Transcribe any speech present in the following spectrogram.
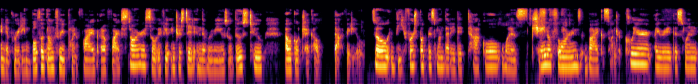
end up rating both of them 3.5 out of 5 stars so if you're interested in the reviews of those two I would go check out that video. So the first book this month that I did tackle was Chain of Thorns by Cassandra Clare. I rated this one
